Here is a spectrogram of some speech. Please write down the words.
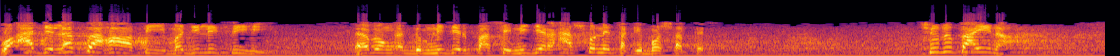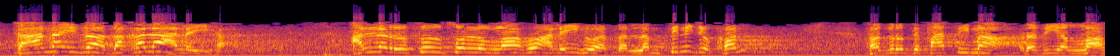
ও আজ লাসাহাফি মজলিসিহি, এবং একদম নিজের পাশে, নিজের আসনে তাকে বসাতেন। শুধু তাই না কানা ইজা দাখালা আলাইহা। আল্লাহ রসুল সাল্লাহ আলাইহি আসাল্লাম তিনি যখন হজরতে ফাতিমা রাজি আল্লাহ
